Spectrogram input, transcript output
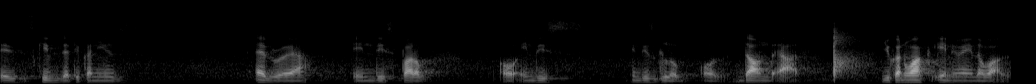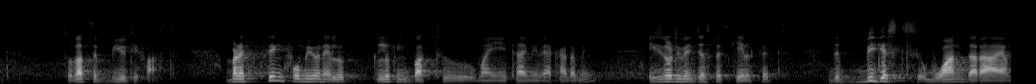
is skills that you can use everywhere in this part of or in this in this globe or down the earth. You can work anywhere in the world. So that's a beauty first. But I think for me when I look looking back to my time in the academy, it's not even just the skill set. The biggest one that I am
